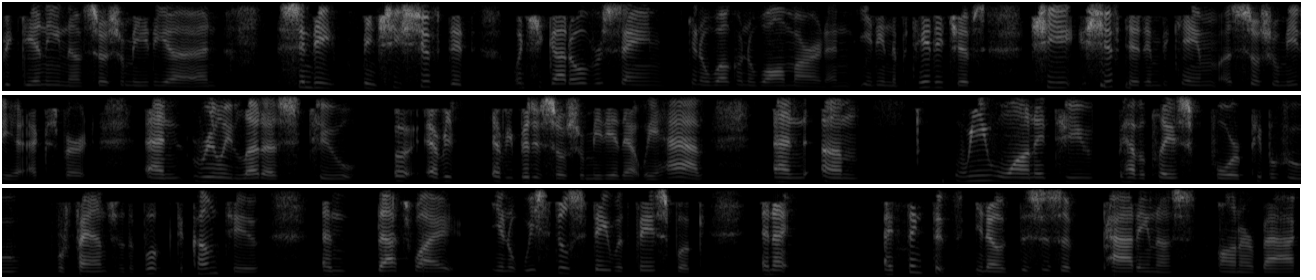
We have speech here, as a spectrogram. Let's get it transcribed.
beginning of social media, and Cindy, I mean, she shifted when she got over saying, you know, welcome to Walmart and eating the potato chips. She shifted and became a social media expert, and really led us to uh, every every bit of social media that we have, and um, we wanted to have a place for people who were fans of the book to come to, and that's why you know we still stay with Facebook, and I I think that you know this is a patting us on our back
